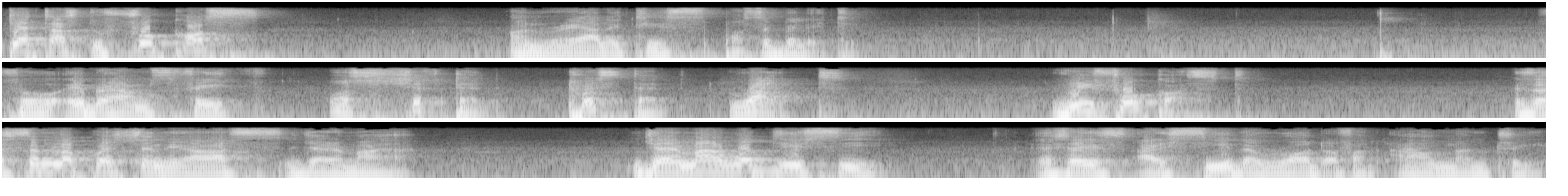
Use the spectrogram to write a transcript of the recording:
get us to focus on reality's possibility. So Abraham's faith was shifted, twisted, right, refocused. It's a similar question he asked Jeremiah. Jeremiah, what do you see? He says, I see the rod of an almond tree.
